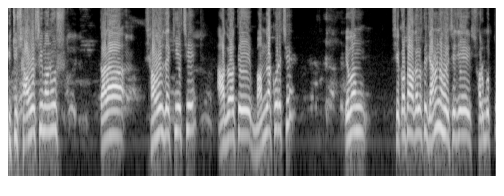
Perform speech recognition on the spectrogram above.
কিছু সাহসী মানুষ, তারা সাহস দেখিয়েছে, আদালতে মামলা করেছে এবং সে কথা আদালতে জানানো হয়েছে যে সর্বত্র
